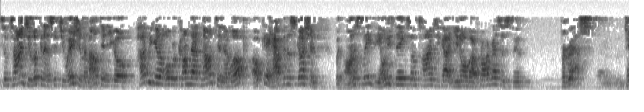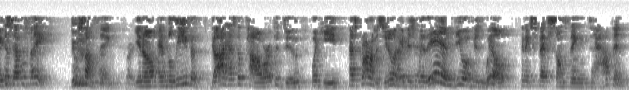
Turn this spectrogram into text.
Sometimes you're looking at a situation, a mountain, you go, how are we going to overcome that mountain? And well, okay, have the discussion. But honestly, the only thing sometimes you got, you know about progress is to progress. Take a step of faith. Do mm-hmm. something, you know, and believe that God has the power to do what He has promised. You know, if it's within view of His will, then expect something to happen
